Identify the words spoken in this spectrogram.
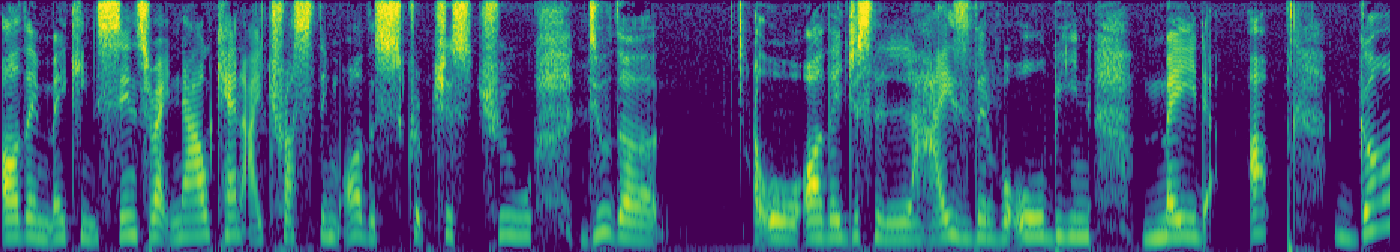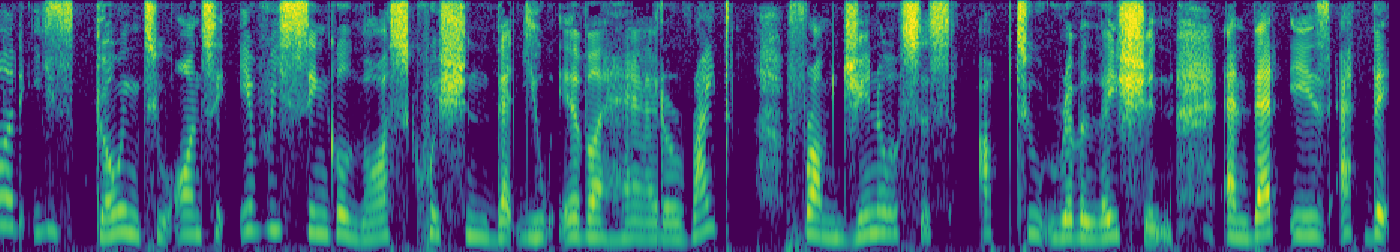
Are they making sense right now? Can I trust them? Are the scriptures true? Do the or are they just the lies that have all been made up? God is going to answer every single last question that you ever had, right from Genesis up to Revelation, and that is at the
